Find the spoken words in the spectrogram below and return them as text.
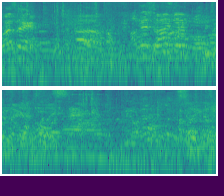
One second. I'm gonna.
